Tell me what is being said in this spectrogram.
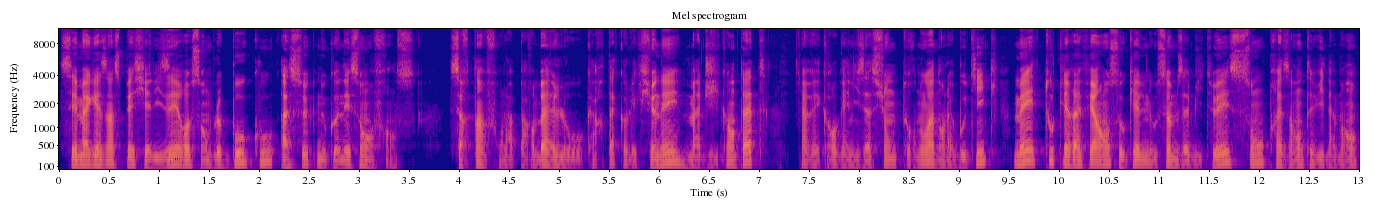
ces magasins spécialisés ressemblent beaucoup à ceux que nous connaissons en France. Certains font la part belle aux cartes à collectionner, Magic en tête, avec organisation de tournois dans la boutique, mais toutes les références auxquelles nous sommes habitués sont présentes évidemment,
